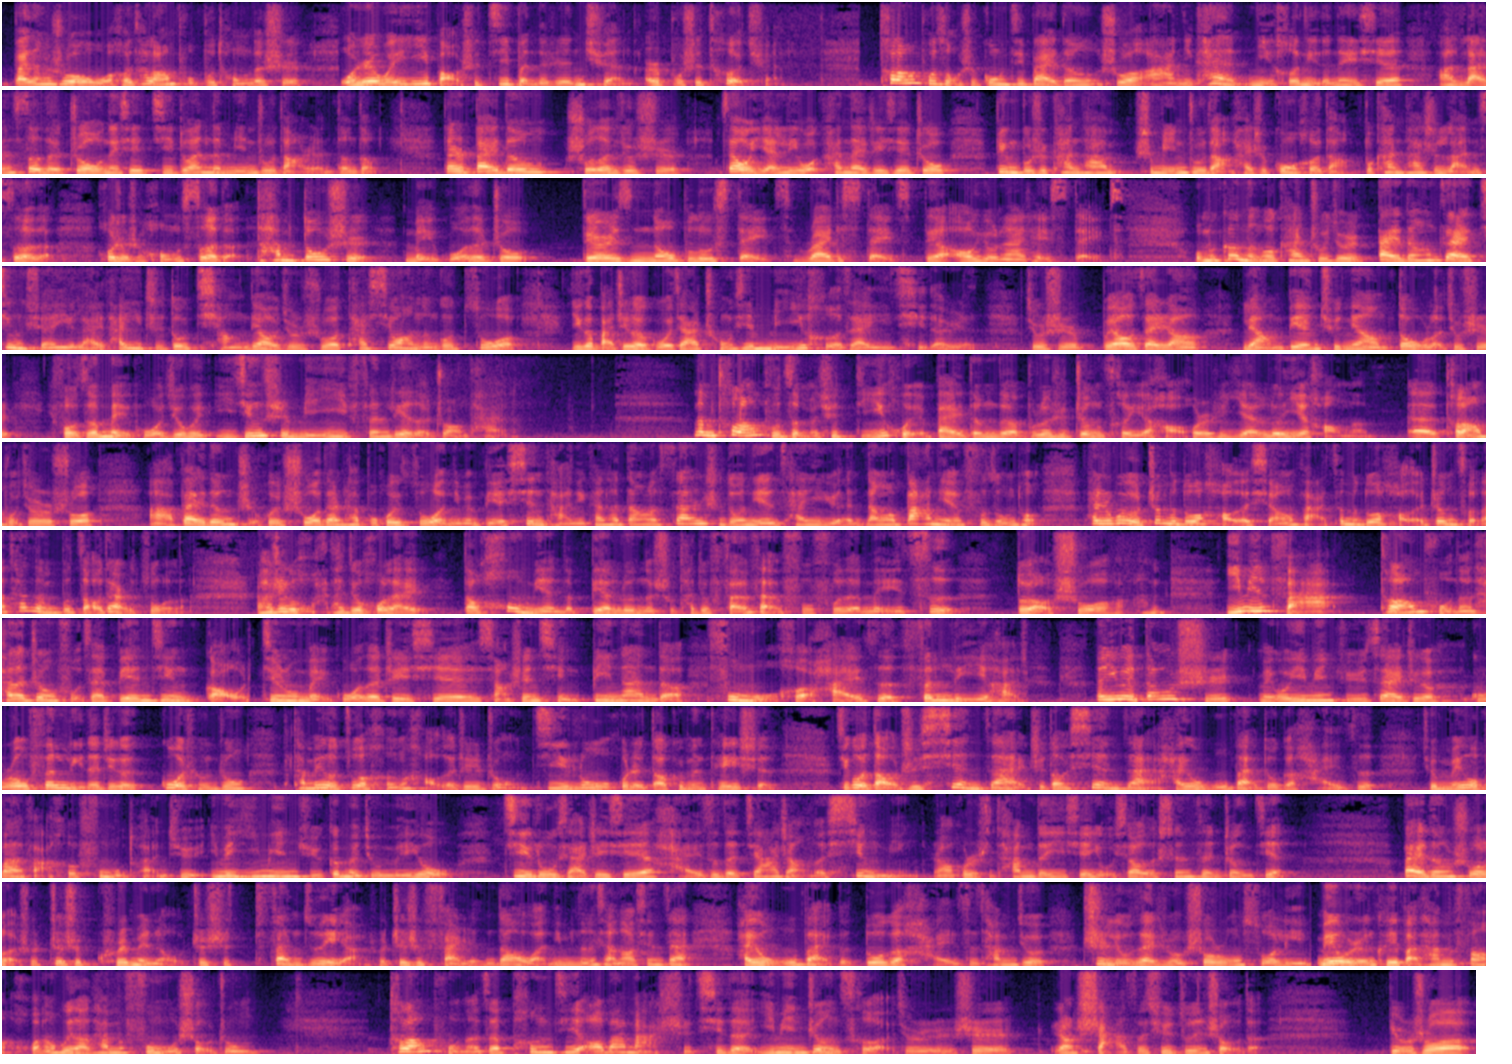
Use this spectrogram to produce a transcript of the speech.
拜登说：“我和特朗普不同的是，我认为医保是基本的人权，而不是特权。”特朗普总是攻击拜登，说啊，你看你和你的那些啊蓝色的州，那些极端的民主党人等等。但是拜登说的就是，在我眼里，我看待这些州，并不是看他是民主党还是共和党，不看他是蓝色的或者是红色的，他们都是美国的州。There is no blue states, red states. They are all United States. 我们更能够看出，就是拜登在竞选以来，他一直都强调，就是说他希望能够做一个把这个国家重新弥合在一起的人，就是不要再让两边去那样斗了，就是否则美国就会已经是民意分裂的状态了。那么特朗普怎么去诋毁拜登的，不论是政策也好，或者是言论也好呢？呃，特朗普就是说啊，拜登只会说，但是他不会做，你们别信他。你看他当了三十多年参议员，当了八年副总统，他如果有这么多好的想法，这么多好的政策，那他怎么不早点做呢？然后这个话他就后来到后面的辩论的时候，他就反反复复的每一次都要说 移民法。特朗普呢，他的政府在边境搞进入美国的这些想申请避难的父母和孩子分离哈。那因为当时美国移民局在这个骨肉分离的这个过程中，他没有做很好的这种记录或者 documentation，结果导致现在直到现在还有五百多个孩子就没有办法和父母团聚，因为移民局根本就没有记录下这些孩子的家长的姓名，然后或者是他们的一些有效的身份证件。拜登说了，说这是 criminal，这是犯罪呀，说这是反人道啊！你们能想到现在还有五百个多个孩子，他们就滞留在这种收容所里，没有人可以把他们放还回到他们父母手中。特朗普呢，则抨击奥巴马时期的移民政策，就是是让傻子去遵守的，比如说。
